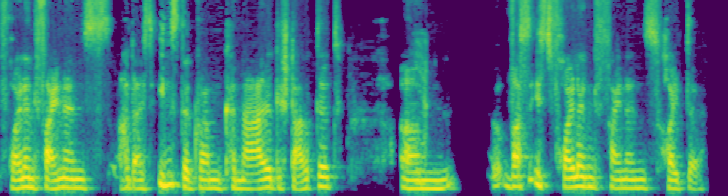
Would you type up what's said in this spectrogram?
Fräulein Finance hat als Instagram-Kanal gestartet. Ähm, ja. Was ist Fräulein Finance heute?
